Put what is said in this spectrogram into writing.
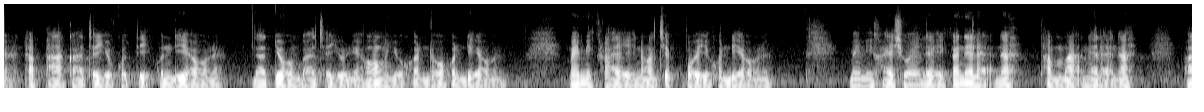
นะทัพพระก็อาจจะอยู่กุฏิคนเดียวนะญาติโยมก็อาจจะอยู่ในห้องอยู่คอนโดคนเดียวนะไม่มีใครนอนเจ็บป่วยอยู่คนเดียวนะไม่มีใครช่วยเลยก็เนี่ยแหละนะธรรมะเนี่ยแหละนะพระ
